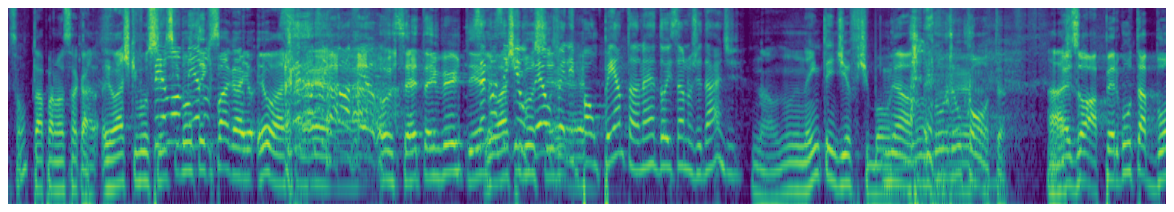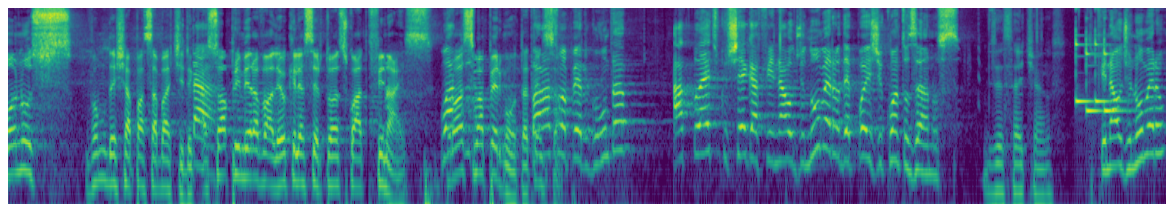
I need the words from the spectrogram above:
Isso é um tapa na nossa cara. Eu acho que vocês Pelo que vão ter menos- que pagar, eu, eu acho. Ver- O certo tá Você invertendo. eu acho conseguiu que ver o você- Felipão Penta, né? Dois anos de idade? Não, não, nem entendia futebol. Não, né? não, não- não conta. Mas ó, pergunta bônus, vamos deixar passar batida. Tá. Só a primeira valeu que ele acertou as quatro finais. Próxima pergunta, atenção. Próxima pergunta. Atlético chega à final de número depois de quantos anos? 17 anos. Final de número?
